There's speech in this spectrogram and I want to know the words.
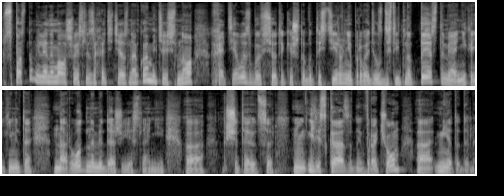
с постом Елены Малышевой, если захотите, ознакомитесь, но хотелось бы все-таки, чтобы тестирование проводилось действительно тестами, а не какими-то народными, даже если они э, считаются или сказаны врачом э, методами.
